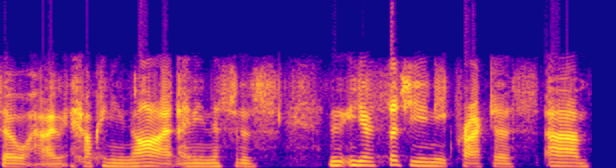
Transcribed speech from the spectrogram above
So I, how can you not? I mean, this is you have such a unique practice. Um,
